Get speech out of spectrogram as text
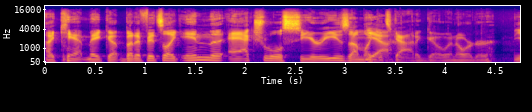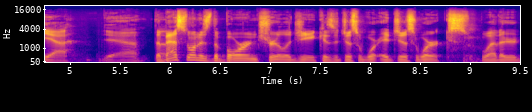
I can't make up. But if it's like in the actual series, I'm like, Yeah. it's got to go in order. Yeah. Yeah. The best one is the Bourne trilogy because it just it just works. Whether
